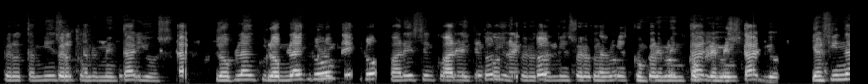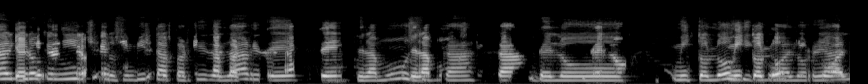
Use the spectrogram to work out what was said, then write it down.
pero también son complementarios. Lo blanco y lo negro parecen contradictorios, pero también son complementarios. Y al final creo que Nietzsche nos invita a partir del arte, de la música, de lo mitológico a lo real,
